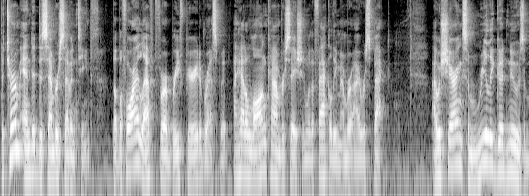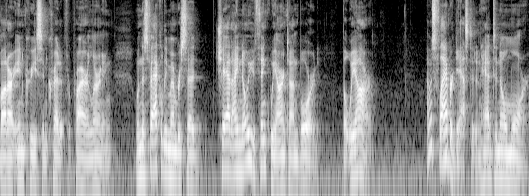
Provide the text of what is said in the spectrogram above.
The term ended December 17th, but before I left for a brief period of respite, I had a long conversation with a faculty member I respect. I was sharing some really good news about our increase in credit for prior learning when this faculty member said, Chad, I know you think we aren't on board, but we are. I was flabbergasted and had to know more.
